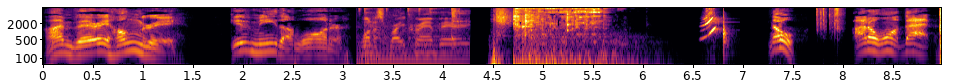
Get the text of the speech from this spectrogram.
I'm very hungry. Give me the water. Want a Sprite cranberry? No, I don't want that.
